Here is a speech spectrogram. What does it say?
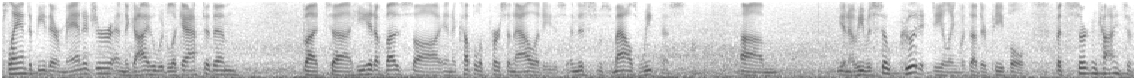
planned to be their manager and the guy who would look after them. But uh, he hit a buzz saw in a couple of personalities, and this was Mal's weakness. Um, you know, he was so good at dealing with other people, but certain kinds of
